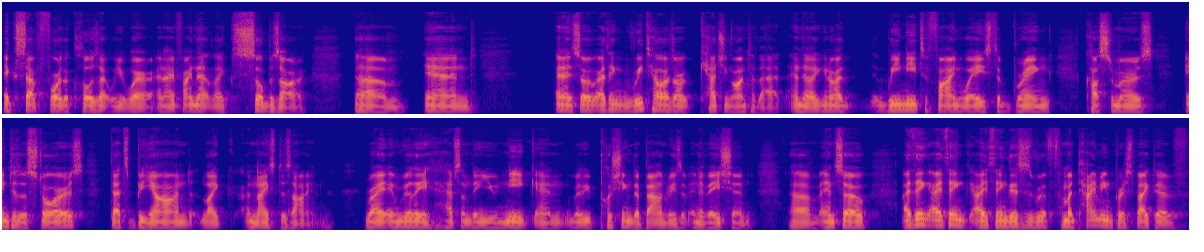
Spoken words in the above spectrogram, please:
except for the clothes that we wear. And I find that like so bizarre. Um, and and so I think retailers are catching on to that, and they're like, you know, we need to find ways to bring customers into the stores that's beyond like a nice design, right? And really have something unique and really pushing the boundaries of innovation. Um, and so I think I think I think this is from a timing perspective.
